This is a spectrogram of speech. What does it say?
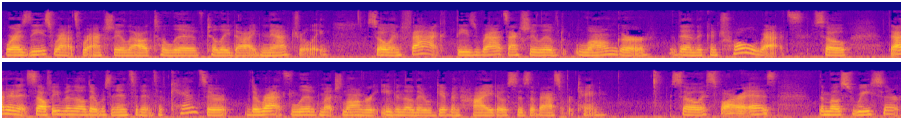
Whereas these rats were actually allowed to live till they died naturally. So, in fact, these rats actually lived longer than the control rats. So, that in itself, even though there was an incidence of cancer, the rats lived much longer, even though they were given high doses of aspartame. So, as far as the most recent,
